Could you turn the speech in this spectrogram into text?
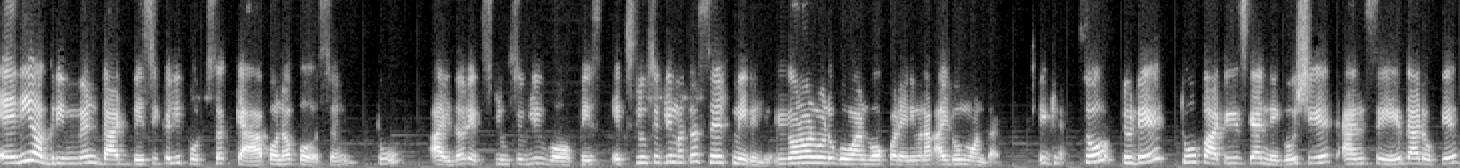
Any agreement that basically puts a cap on a person to either exclusively work exclusively matlab sirf mere liye you're not going to go and work for anyone i don't want that. So today, two parties can negotiate and say that, okay,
